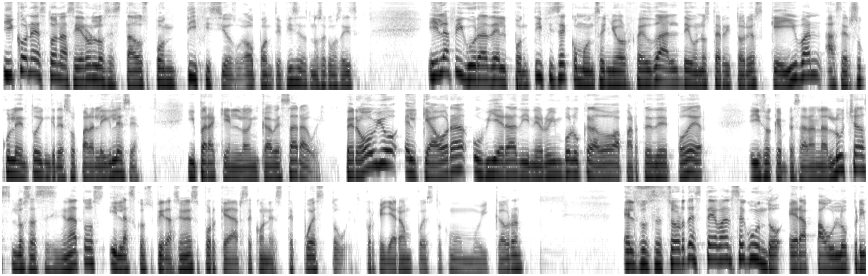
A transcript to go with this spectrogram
Y con esto nacieron los estados pontificios, o pontificios, no sé cómo se dice. Y la figura del pontífice como un señor feudal de unos territorios que iban a ser suculento ingreso para la iglesia y para quien lo encabezara, güey. Pero obvio, el que ahora hubiera dinero involucrado, aparte de poder, hizo que empezaran las luchas, los asesinatos y las conspiraciones por quedarse con este puesto, güey, porque ya era un puesto como muy cabrón. El sucesor de Esteban II era Paulo I,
